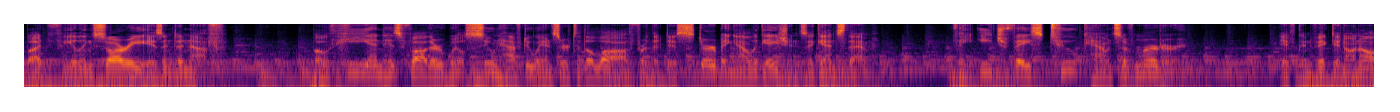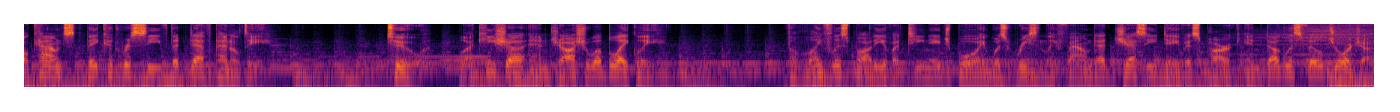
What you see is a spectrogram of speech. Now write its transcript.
But feeling sorry isn't enough. Both he and his father will soon have to answer to the law for the disturbing allegations against them. They each face two counts of murder. If convicted on all counts, they could receive the death penalty. 2. Lakeisha and Joshua Blakely The lifeless body of a teenage boy was recently found at Jesse Davis Park in Douglasville, Georgia,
